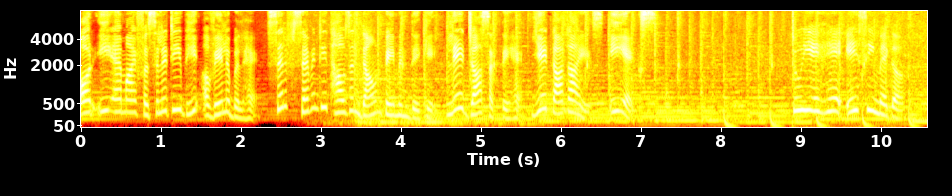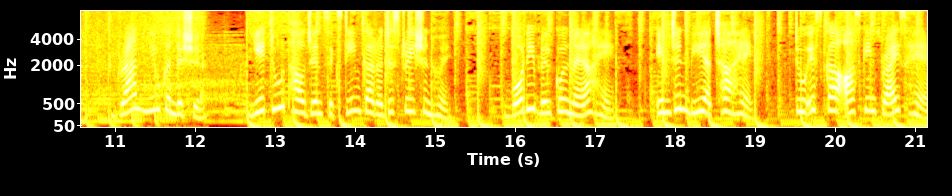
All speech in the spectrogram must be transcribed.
और ईएमआई फैसिलिटी भी अवेलेबल है। सिर्फ़ 70,000 डाउन पेमेंट देके ले जा सकते हैं। ये Tata S E X two ये है Ace mega brand new condition ये 2016 का रजिस्ट्रेशन है बॉडी बिल्कुल नया है। इंजन भी अच्छा है। तो इसका आस्किंग प्राइस है।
